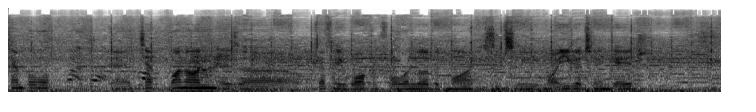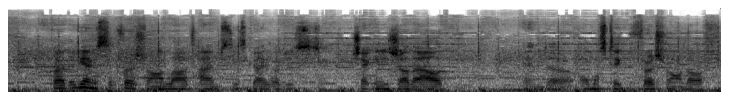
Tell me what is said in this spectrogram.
Temple, uh, Tep one on is uh, definitely walking forward a little bit more. He seems to be more eager to engage. But again, it's the first round. A lot of times these guys are just checking each other out and uh, almost take the first round off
